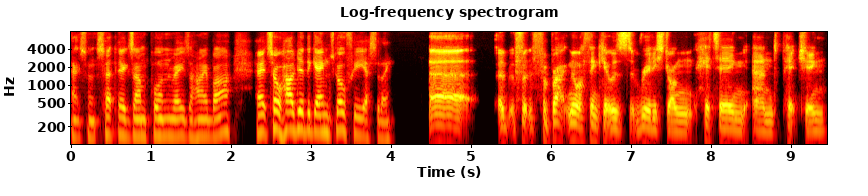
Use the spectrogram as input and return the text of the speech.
Excellent. Set the example and raise a high bar. Uh, so, how did the games go for you yesterday? Uh, uh, for, for Bracknell, I think it was really strong hitting and pitching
